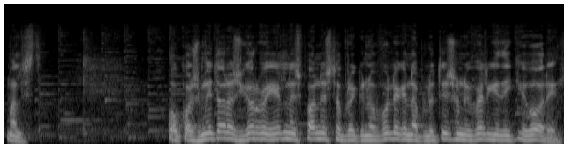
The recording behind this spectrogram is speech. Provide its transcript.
Μάλιστα. Ο Κοσμήτορα Γιώργο, οι Έλληνε πάνε στο Ευρωκοινοβούλιο για να πλουτίσουν οι Βέλγοι δικηγόροι.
